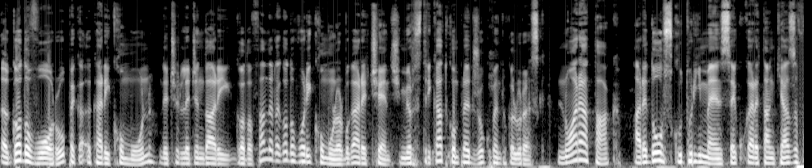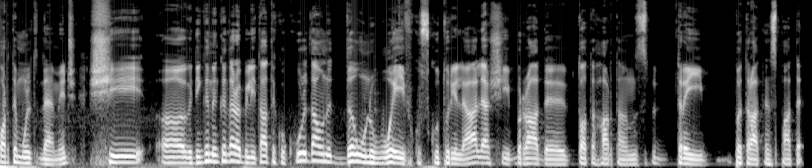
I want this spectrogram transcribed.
uh, God of War-ul, pe ca- care e comun, deci legendarii God of Thunder, dar God of War e comun, l-au băgat recent și mi-au stricat complet jocul pentru că îl urăsc. Nu are atac, are două scuturi imense cu care tanchează foarte mult damage și uh, din când în când are o abilitate cu cooldown, dă un wave cu scuturile alea și rade toată harta în s- trei pătrate în spate.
